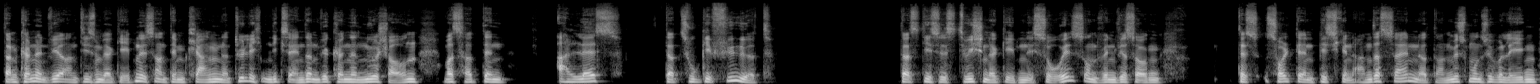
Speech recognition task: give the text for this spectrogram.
dann können wir an diesem Ergebnis, an dem Klang natürlich nichts ändern. Wir können nur schauen, was hat denn alles dazu geführt, dass dieses Zwischenergebnis so ist. Und wenn wir sagen, das sollte ein bisschen anders sein, na, dann müssen wir uns überlegen,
